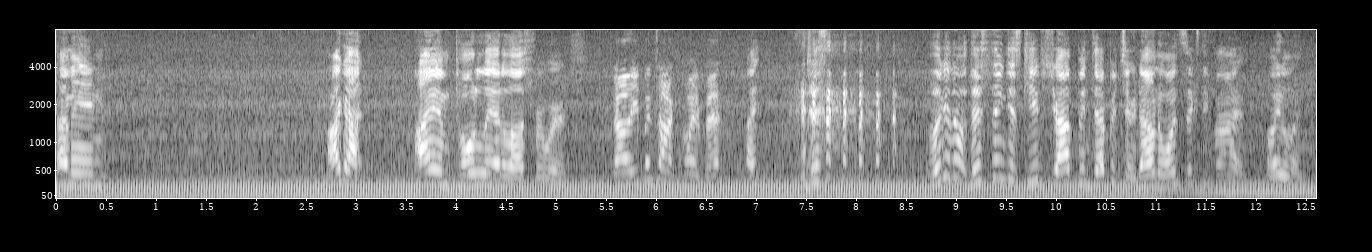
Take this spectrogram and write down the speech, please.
I mean, I got, I am totally at a loss for words. No, you've been talking quite a bit. I just, look at the, this thing just keeps dropping temperature down to 165, idling.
